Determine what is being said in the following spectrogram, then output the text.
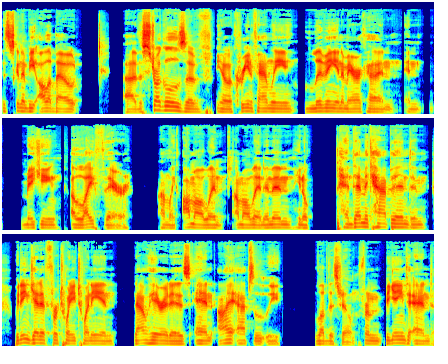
it's gonna be all about uh, the struggles of you know a Korean family living in America and and making a life there. I'm like I'm all in. I'm all in. And then you know pandemic happened and we didn't get it for 2020 and now here it is and I absolutely love this film from beginning to end.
